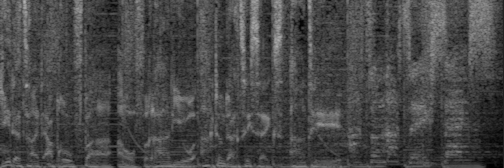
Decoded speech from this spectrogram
Jederzeit abrufbar auf radio886.at. 88,6. Eighty-eight, sex.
